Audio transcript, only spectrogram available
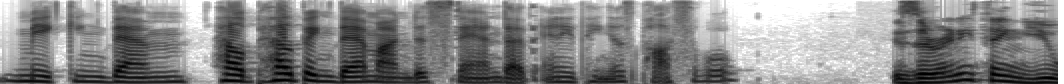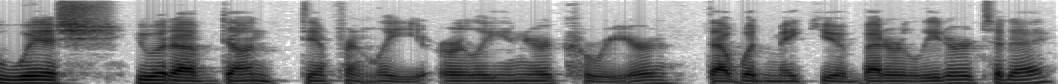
making them help helping them understand that anything is possible. Is there anything you wish you would have done differently early in your career that would make you a better leader today?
